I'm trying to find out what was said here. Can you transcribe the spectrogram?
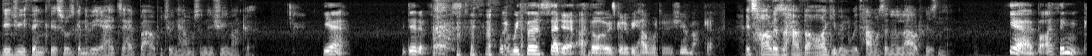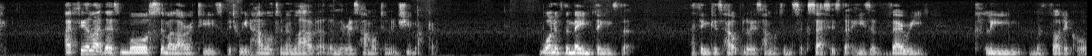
Did you think this was going to be a head-to-head battle between Hamilton and Schumacher? Yeah, I did at first. when we first said it, I thought it was going to be Hamilton and Schumacher. It's harder to have that argument with Hamilton and Lauda, isn't it? Yeah, but I think I feel like there's more similarities between Hamilton and Lauda than there is Hamilton and Schumacher. One of the main things that I think has helped Lewis Hamilton's success is that he's a very clean, methodical,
